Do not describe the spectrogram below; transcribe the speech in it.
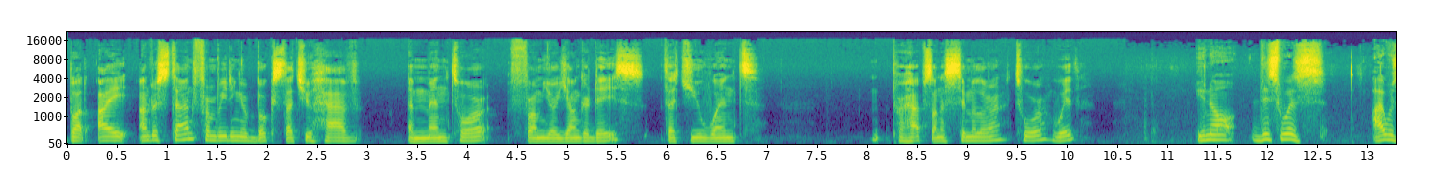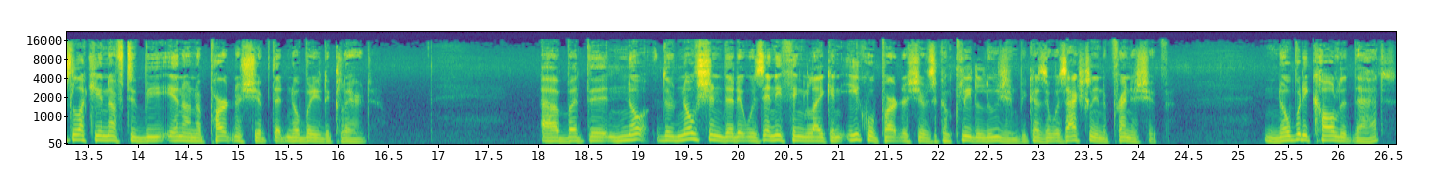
but I understand from reading your books that you have a mentor from your younger days that you went perhaps on a similar tour with. You know, this was, I was lucky enough to be in on a partnership that nobody declared. Uh, but the no, the notion that it was anything like an equal partnership was a complete illusion because it was actually an apprenticeship. Nobody called it that.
